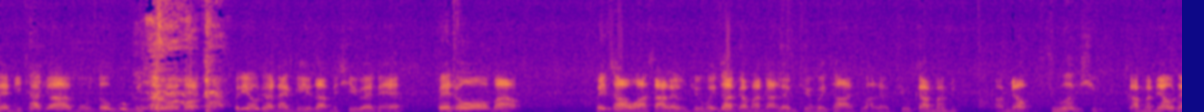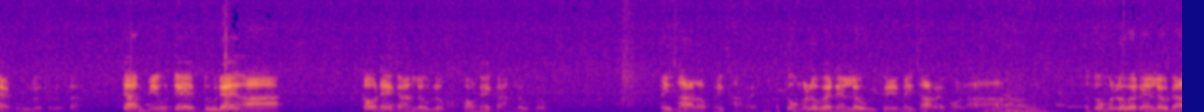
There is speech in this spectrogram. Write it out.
နဲ့ဒီထားကြမှုသုံးခုမရှိဘဲနဲ့ပရိယုဌာဏကိလေသာမရှိဘဲနဲ့ဘယ်တော့မှမိစ္ဆာဝါစာလည်းမဖြစ်မိစ္ဆာကမ္မန္တာလည်းမဖြစ်မိစ္ဆာအကျူလည်းမဖြစ်ကမ္မအမြောက်ယူမှမရှိဘူးကမ္မမြောက်နိုင်ဘူးလို့ဆိုလို့က ကံပြုတ်တဲ့သူတိုင်းဟာကောင်းတဲ့ကံလှုပ်လို့မကောင်းတဲ့ကံလှုပ်လို့မိစ္ဆာတော့မိစ္ဆာပဲအတုံးမလို့ပဲနဲ့လှုပ်ပြီဆိုရင်မိစ္ဆာပဲမဟုတ်လားအစုံမလို့ပဲနဲ့လှုပ်တာ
